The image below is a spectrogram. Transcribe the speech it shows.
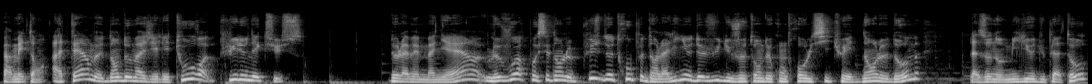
permettant à terme d'endommager les tours puis le Nexus. De la même manière, le joueur possédant le plus de troupes dans la ligne de vue du jeton de contrôle situé dans le dôme, la zone au milieu du plateau,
